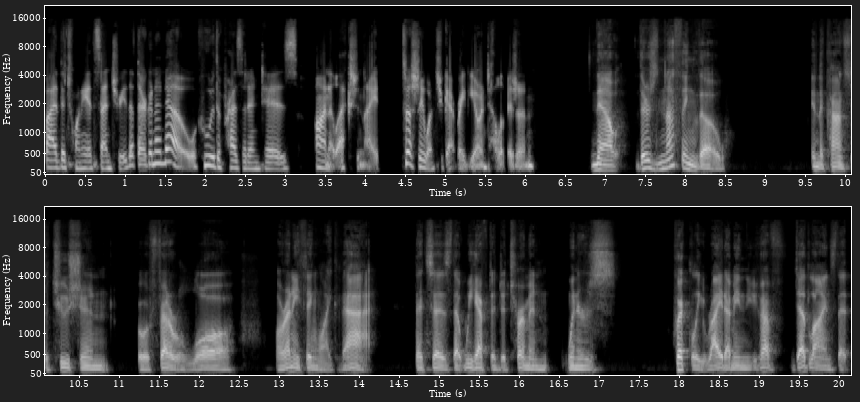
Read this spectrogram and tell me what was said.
by the 20th century that they're going to know who the president is on election night, especially once you get radio and television. Now, there's nothing, though, in the Constitution or federal law or anything like that that says that we have to determine winners quickly, right? I mean, you have deadlines that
